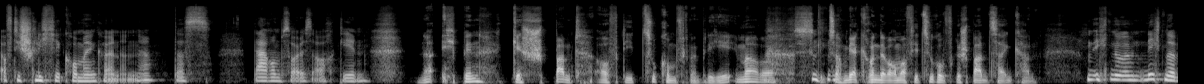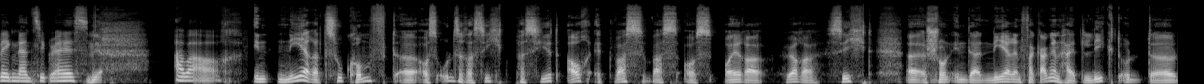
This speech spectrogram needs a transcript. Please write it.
auf die Schliche kommen können. Ja. Das, darum soll es auch gehen. Na, ich bin gespannt auf die Zukunft. Man bin eh immer, aber es gibt auch mehr Gründe, warum man auf die Zukunft gespannt sein kann. Nicht nur, nicht nur wegen Nancy Grace. Ja aber auch. In näherer Zukunft, äh, aus unserer Sicht, passiert auch etwas, was aus eurer Hörersicht äh, schon in der näheren Vergangenheit liegt und äh,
